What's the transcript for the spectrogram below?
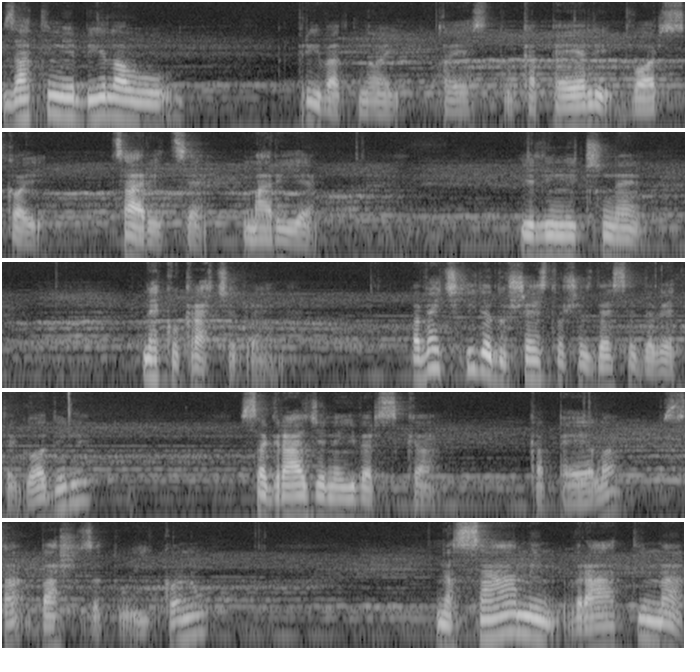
Zatim je bila u privatnoj, to jest u kapeli dvorskoj carice Marije Ilinične neko kraće vreme. A već 1669. godine sagrađena Iverska kapela, sa, baš za tu ikonu, na samim vratima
